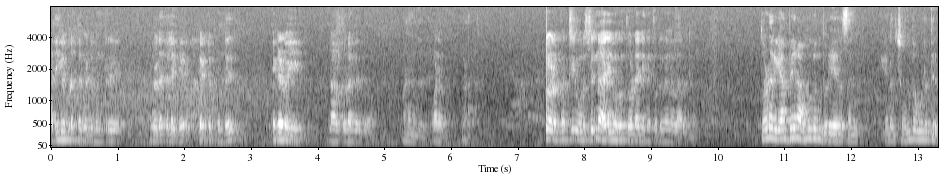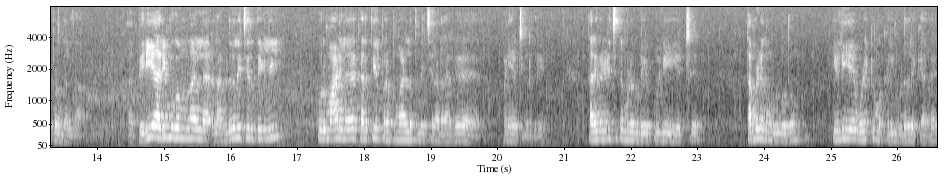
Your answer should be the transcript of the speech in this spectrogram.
அதிகப்படுத்த வேண்டும் என்று உங்களிடத்தில் கே கேட்டுக்கொண்டு நிகழ்வை நாம் வணக்கம் தோழர். வணக்கம். வணக்கம். உங்களோட பற்றி ஒரு சின்ன அறிமுகத்தோட நீங்கள் தொடங்க நல்லா இருக்கும். தோழர் என் பேர் அமுதன் துரையரசன். எனது சொந்த ஊர் திருப்பனந்தாள் தான். பெரிய அறிமுகம்லாம் இல்லை. நான் விடுதலை சிறுத்தைகளில் ஒரு மாநில கருத்தியல் பரப்பு மாநில துணைச் செயலாளராக பணியாற்றி வருகிறேன். தலைவர் எழுச்சி தமிழருடைய கொள்கையை ஏற்று தமிழகம் முழுவதும் எளிய உழைக்கும் மக்களின் விடுதலைக்காக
